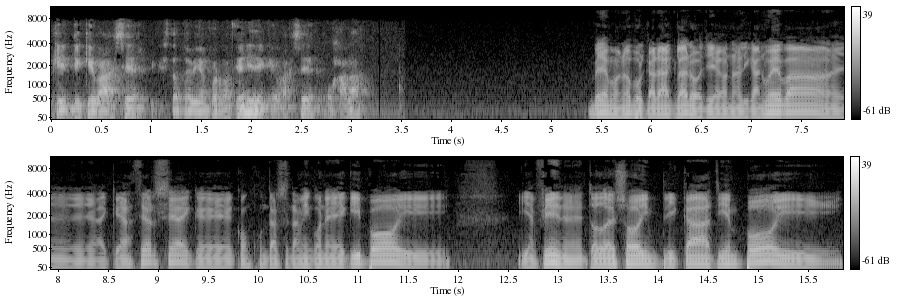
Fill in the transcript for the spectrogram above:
que, de que va a ser, que está todavía en formación y de que va a ser, ojalá. Veremos, ¿no? Porque ahora, claro, llega una liga nueva, eh, hay que hacerse, hay que conjuntarse también con el equipo y, y en fin, eh, todo eso implica tiempo y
